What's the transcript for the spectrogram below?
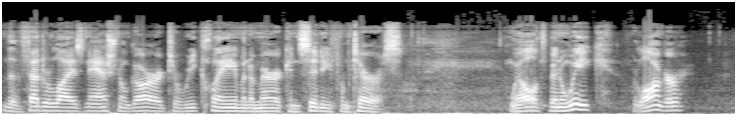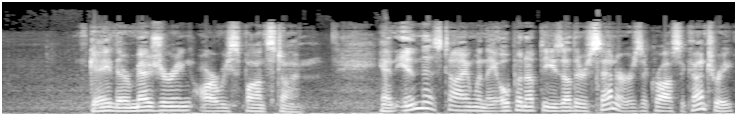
the federalized National Guard to reclaim an American city from terrorists? Well, it's been a week or longer. Okay, they're measuring our response time. And in this time, when they open up these other centers across the country,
